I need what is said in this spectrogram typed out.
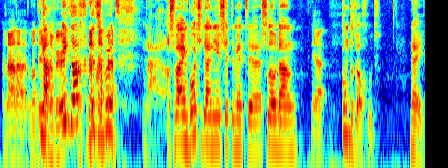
Rara, wat is ja, er gebeurd? ik dacht, dit gebeurt. Nou, als wij een bordje daar neerzetten met eh, slowdown, Ja, komt het wel goed. Nee,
